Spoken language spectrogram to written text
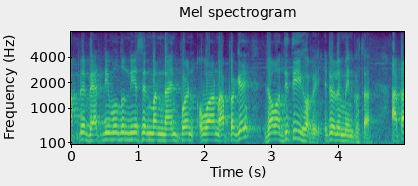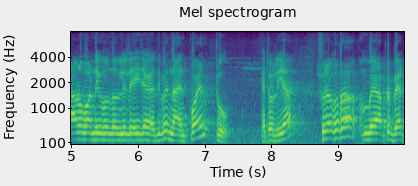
আপনি ব্যাট নিবন্ধন নিয়েছেন মানে নাইন পয়েন্ট ওয়ান আপনাকে জমা দিতেই হবে। এটা হলো মেন কথা। আর টার্ন ওভার নিবন্ধন নিলে এই জায়গায় দিবেন নাইন পয়েন্ট টু এটা হলো ইয়া। সোজা কথা আপনার আপনি ব্যাট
